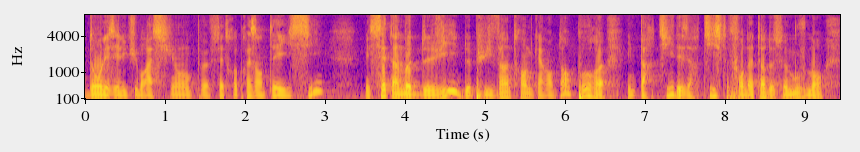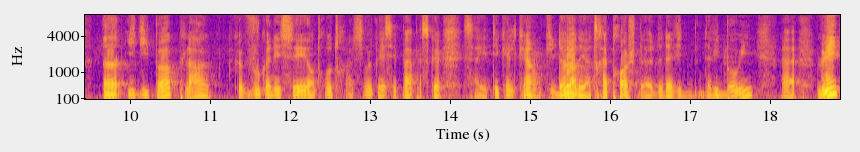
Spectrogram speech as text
dont les élucubrations peuvent être représentées ici, mais c'est un mode de vie depuis 20, 30, 40 ans pour euh, une partie des artistes fondateurs de ce mouvement. Un Iggy Pop, là, que vous connaissez, entre autres, si vous ne le connaissez pas, parce que ça a été quelqu'un qui demeure d'ailleurs très proche de, David, David, Bowie, euh, lui,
